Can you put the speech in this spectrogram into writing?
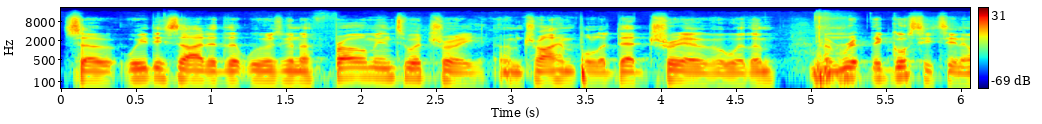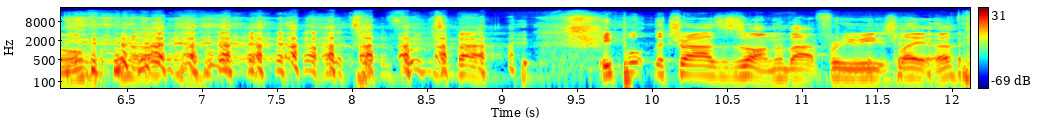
So we decided that we was going to throw them into a tree and try and pull a dead tree over with them and rip the gusset in off. Front to back. he put the trousers on about three weeks later.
